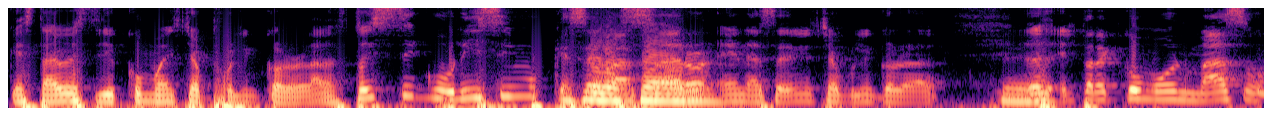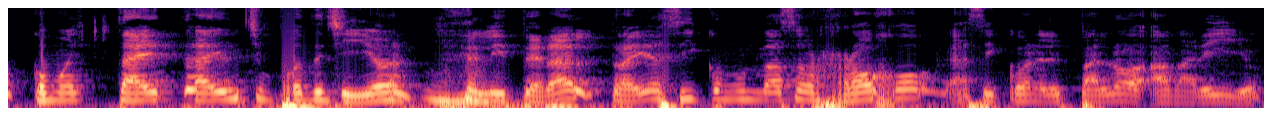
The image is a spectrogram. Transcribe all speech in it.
que está vestido como el Chapulín Colorado. Estoy segurísimo que Que se, se basaron basaron. en hacer el Chapulín Colorado. Sí. Entonces, él trae como un mazo, como él trae, trae un chipote chillón, literal. Trae así como un mazo rojo, así con el palo amarillo.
